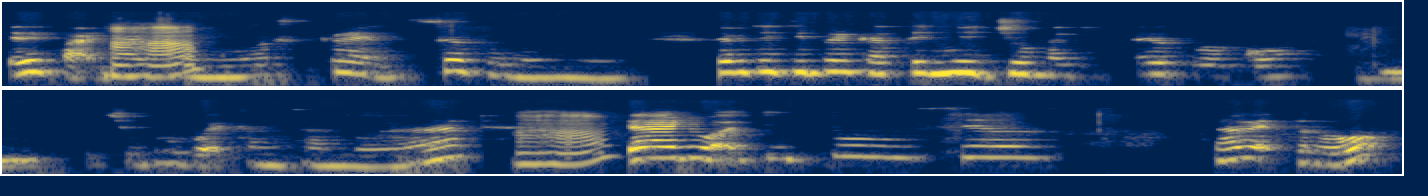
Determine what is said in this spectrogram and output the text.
Jadi partner Aha. uh-huh. menguruskan sepenuhnya. Tapi tiba-tiba katanya jom lah kita berkongsi. Kita cuba buat sama-sama. Aha. Dan waktu tu sales sangat teruk.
